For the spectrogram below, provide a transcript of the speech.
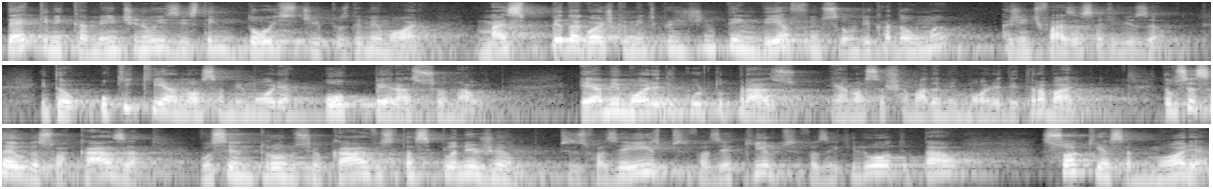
tecnicamente, não existem dois tipos de memória, mas pedagogicamente, para a gente entender a função de cada uma, a gente faz essa divisão. Então, o que, que é a nossa memória operacional? É a memória de curto prazo, é a nossa chamada memória de trabalho. Então, você saiu da sua casa, você entrou no seu carro e você está se planejando. Preciso fazer isso, preciso fazer aquilo, preciso fazer aquele outro e tal. Só que essa memória,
